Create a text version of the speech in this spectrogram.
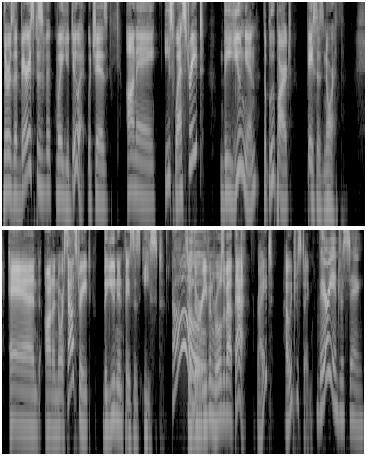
there is a very specific way you do it, which is on a east-west street, the Union, the blue part, faces north. And on a north-south street, the Union faces east. Oh. So there are oh. even rules about that, right? How interesting. Very interesting.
